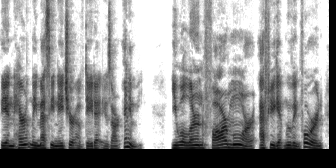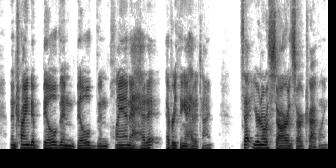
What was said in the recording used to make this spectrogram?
The inherently messy nature of data is our enemy you will learn far more after you get moving forward than trying to build and build and plan ahead of everything ahead of time. Set your North Star and start traveling.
